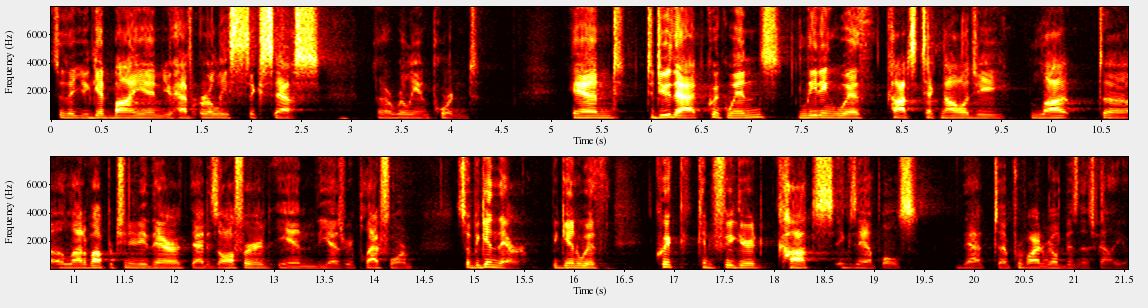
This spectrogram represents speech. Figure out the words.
so that you get buy in, you have early success, uh, really important. And to do that, quick wins, leading with COTS technology, lot, uh, a lot of opportunity there that is offered in the Esri platform. So begin there. Begin with quick configured COTS examples that uh, provide real business value.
